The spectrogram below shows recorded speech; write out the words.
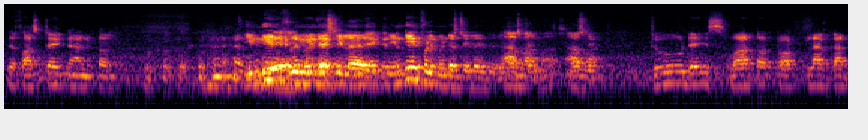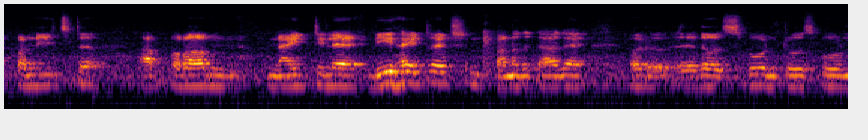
இது ஃபஸ்ட் டைம் நான் இப்போ இந்தியன் ஃபிலிம் இண்டஸ்ட்ரியில் இந்தியன் ஃபிலிம் இண்டஸ்ட்ரியில் இது ஆமாம் ஆமாம் டூ டேஸ் வாட்டர் டோட்டலாக கட் பண்ணிச்சுட்டு அப்புறம் நைட்டில் டீஹைட்ரேஷன் பண்ணதுக்காக ஒரு ஏதோ ஸ்பூன் டூ ஸ்பூன்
